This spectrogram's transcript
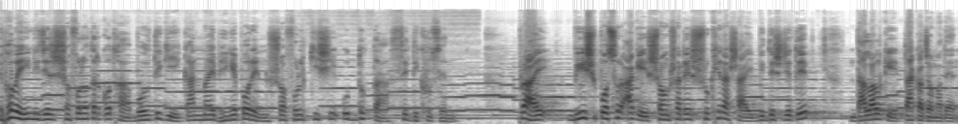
এভাবেই নিজের সফলতার কথা বলতে গিয়ে কান্নায় ভেঙে পড়েন সফল কৃষি উদ্যোক্তা সিদ্দিক হোসেন। প্রায় বিশ বছর আগে সংসারের সুখের আশায় বিদেশ যেতে দালালকে টাকা জমা দেন।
